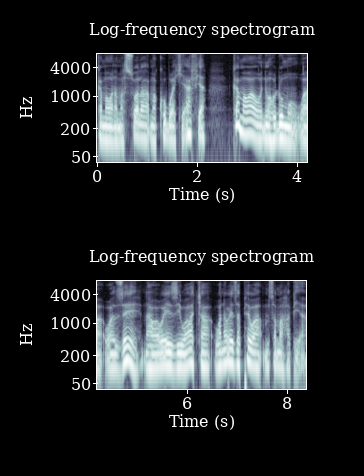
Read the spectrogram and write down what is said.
kama wana masuala makubwa ya kiafya, kama wao ni wahudumu wa wazee na hawawezi waacha, wanaweza pewa msamaha pia.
